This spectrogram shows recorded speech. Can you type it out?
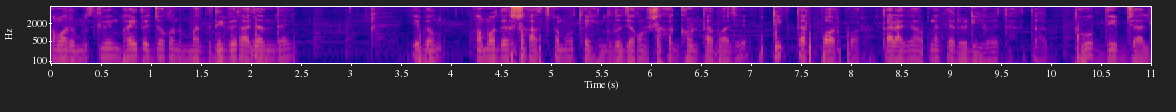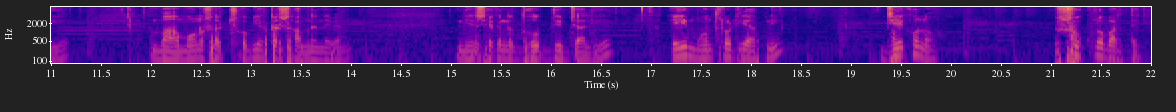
আমার মুসলিম ভাইদের যখন মাগরিবের আজান দেয় এবং আমাদের শাস্ত্র মতে হিন্দুদের যখন সাত ঘণ্টা বাজে, ঠিক তার পর পর তার আগে আপনাকে রেডি হয়ে থাকতে হবে। ধূপ দ্বীপ জ্বালিয়ে মা মনসার ছবি একটা সামনে নেবেন। নিয়ে সেখানে ধূপ দ্বীপ জ্বালিয়ে এই মন্ত্রটি আপনি যে কোনো শুক্রবার থেকে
